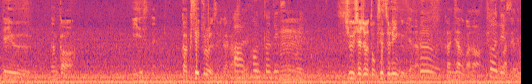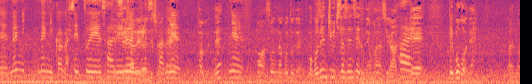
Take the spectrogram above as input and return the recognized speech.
っていうなんかいいですね学生プロレスみたいああな感じで。本当ですね。うん。駐車場特設リングみたいなうん。感じなのかな、そうですね。何何かが設営されるんですかね。多分ね。ね。まあそんなことで、まあ、午前中内田先生とねお話があって、はい。で午後ねあのー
